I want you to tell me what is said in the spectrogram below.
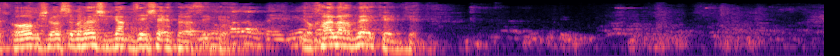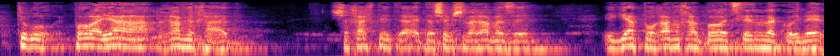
מקום שלא סומך עליו שגם זה יש היתר הזה, יאכל כן. הרבה. ויאכל יאכל הרבה, כן, כן. תראו, פה היה רב אחד, שכחתי את, את השם של הרב הזה, הגיע פה רב אחד פה אצלנו לכולל,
